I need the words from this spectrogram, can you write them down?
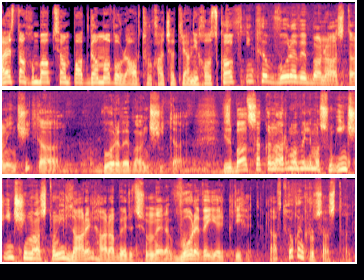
Հայաստան խմբակցության պատգամավոր Արթուր Խաչատրյանի խոսքով. «Ինքը որևէ բան Հայաստանին չի տա, որևէ բան չի տա։ Իսկ բացական առումով էլ եմ ասում, ինչ ինչ իմաստ ունի լարել հարաբերությունները որևէ երկրի հետ։ Լավ, թողենք Ռուսաստան։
